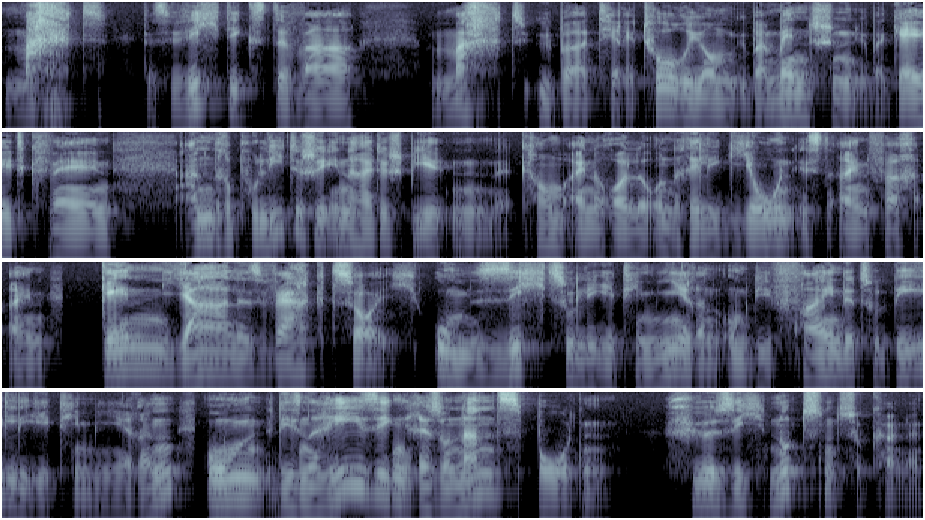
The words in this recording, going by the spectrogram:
Macht. Das Wichtigste war Macht über Territorium, über Menschen, über Geldquellen. Andere politische Inhalte spielten kaum eine Rolle und Religion ist einfach ein geniales Werkzeug, um sich zu legitimieren, um die Feinde zu delegitimieren, um diesen riesigen Resonanzboden für sich nutzen zu können.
